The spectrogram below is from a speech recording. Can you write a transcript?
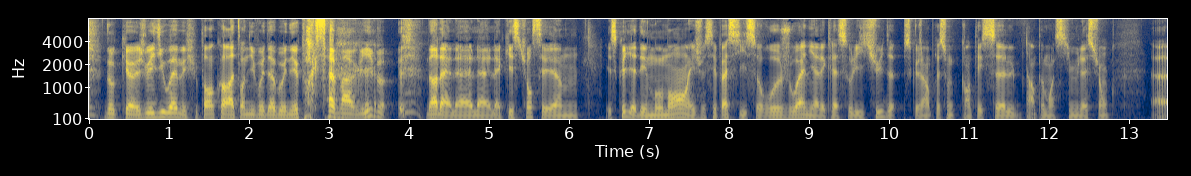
Donc euh, je lui ai dit, ouais, mais je suis pas encore à ton niveau d'abonné pour que ça m'arrive. non, la, la, la, la question, c'est est-ce qu'il y a des moments, et je sais pas s'ils se rejoignent avec la solitude, parce que j'ai l'impression que quand t'es seul, t'as un peu moins de stimulation. euh,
